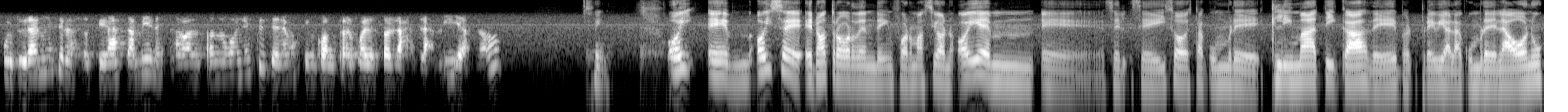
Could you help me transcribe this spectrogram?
culturalmente la sociedad también está avanzando con esto y tenemos que encontrar cuáles son las, las vías, ¿no? Sí. Hoy, eh, hoy se, en otro orden de información, hoy em, eh, se, hizo esta cumbre climática de previa a la cumbre de la ONU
